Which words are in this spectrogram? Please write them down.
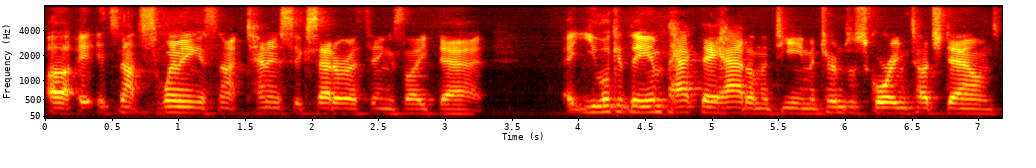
Uh, it, it's not swimming, it's not tennis, etc. Things like that. You look at the impact they had on the team in terms of scoring touchdowns.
